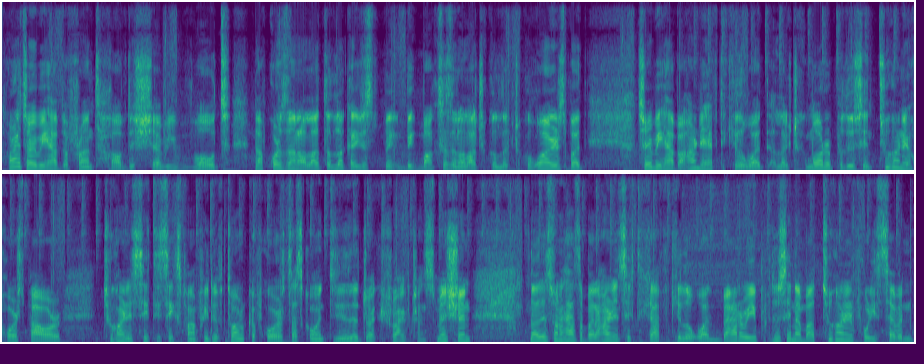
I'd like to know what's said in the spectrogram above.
All right so here we have the front of the Chevy Bolt. Now of course not a lot to look at just big big boxes and electrical electrical wires but so here we have a 150 kilowatt electric motor producing 200 horsepower 266 pound-feet of torque. Of course that's going to do the direct drive transmission. Now this one has about 165 kilowatt battery producing about 247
